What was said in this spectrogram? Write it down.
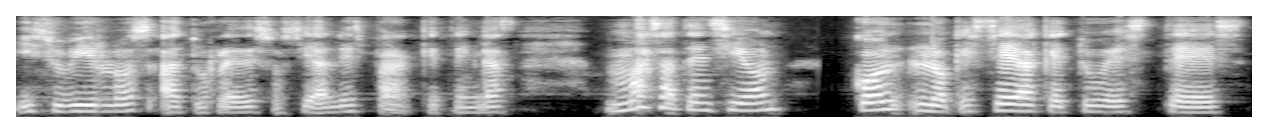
y subirlos a tus redes sociales para que tengas más atención con lo que sea que tú estés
